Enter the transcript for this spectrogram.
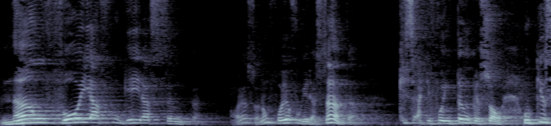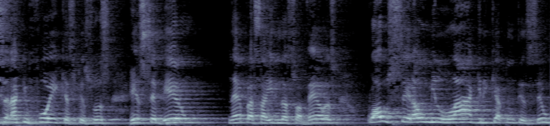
Não foi a fogueira santa. Olha só, não foi a fogueira santa. O que será que foi então, pessoal? O que será que foi que as pessoas receberam, né, para saírem das favelas? Qual será o milagre que aconteceu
